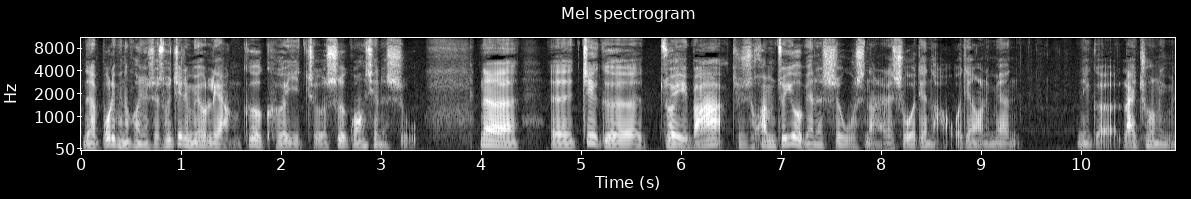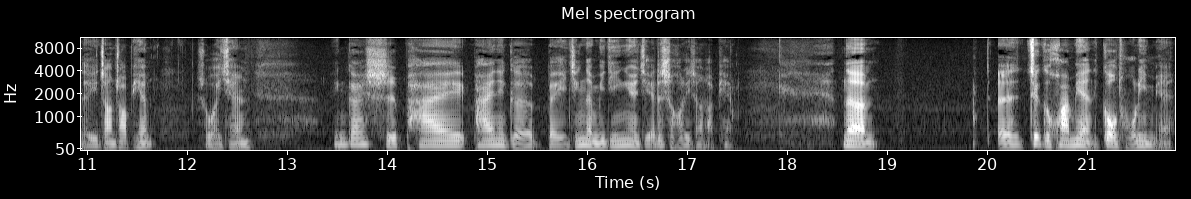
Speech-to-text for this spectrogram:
那玻璃瓶的矿泉水，所以这里面有两个可以折射光线的事物。那呃，这个嘴巴就是画面最右边的事物是哪来的？是我电脑，我电脑里面那个 Lightroom 里面的一张照片，是我以前。应该是拍拍那个北京的迷笛音乐节的时候的一张照片。那，呃，这个画面构图里面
